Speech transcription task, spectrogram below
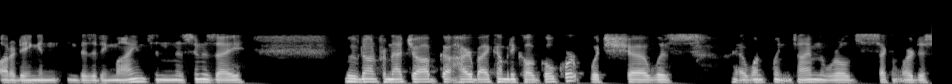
auditing and, and visiting mines. And as soon as I moved on from that job, got hired by a company called Goldcorp, which uh, was at one point in time the world's second largest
